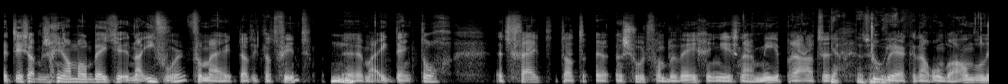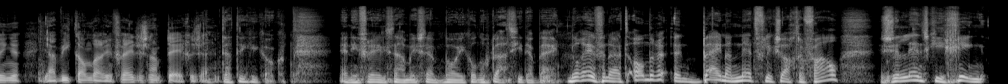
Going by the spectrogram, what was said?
het is misschien allemaal een beetje naïef hoor, van mij dat ik dat vind. Uh, maar ik denk toch het feit dat er een soort van beweging is naar meer praten, toewerken naar onderhandelingen. Ja, wie kan daar in vredesnaam tegen zijn? Dat denk ik ook. En in vredesnaam is een mooie connotatie daarbij. Nog even naar het andere. Een bijna Netflix-achtig verhaal. Zelensky ging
